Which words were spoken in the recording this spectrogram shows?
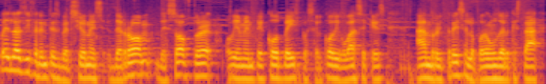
pues las diferentes versiones de ROM, de software, obviamente Codebase, pues el código base que es Android 13, lo podemos ver que está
